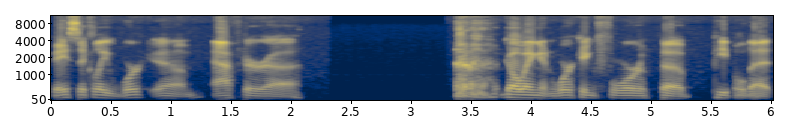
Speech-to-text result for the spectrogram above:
basically work um, after uh, going and working for the people that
